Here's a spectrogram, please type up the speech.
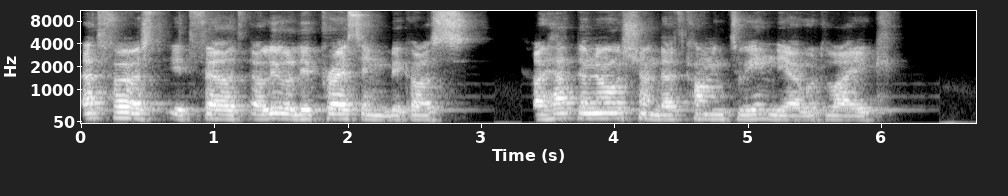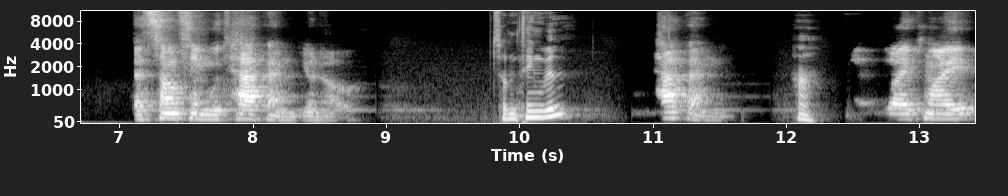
at first it felt a little depressing because I had the notion that coming to India would like that something would happen, you know, Something will? happen Huh. like my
